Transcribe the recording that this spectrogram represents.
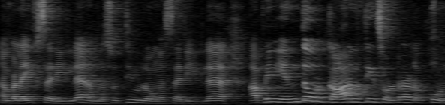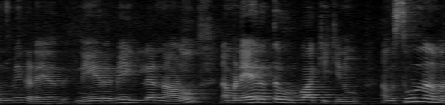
நம்ம லைஃப் சரியில்லை நம்மளை சுற்றி உள்ளவங்க சரியில்லை அப்படின்னு எந்த ஒரு காரணத்தையும் சொல்கிற அளவுக்கு ஒன்றுமே கிடையாது. நேரமே இல்லைன்னாலும் நம்ம நேரத்தை உருவாக்கிக்கணும். நம்ம சூழ்நிலை நம்ம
